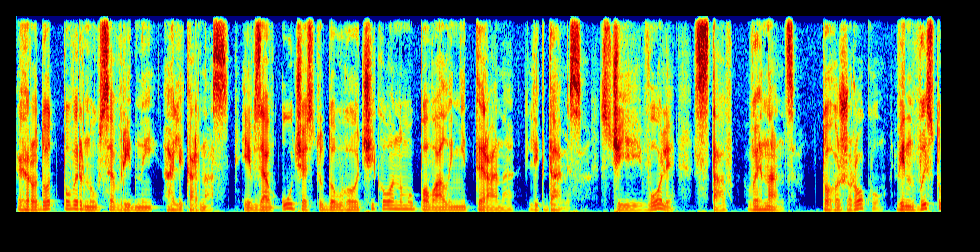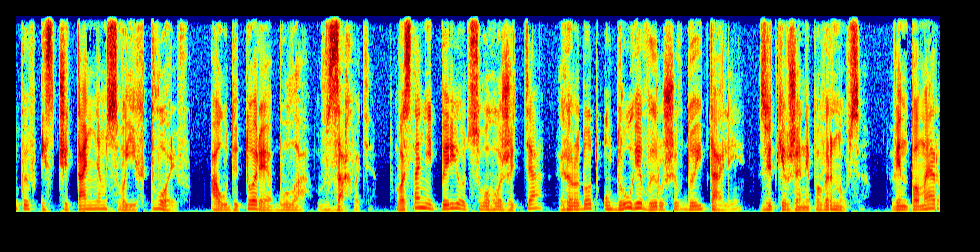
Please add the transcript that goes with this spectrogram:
Геродот повернувся в рідний Галікарнас і взяв участь у довгоочікуваному поваленні тирана Лікдаміса, з чиєї волі став вигнанцем. Того ж року він виступив із читанням своїх творів. Аудиторія була в захваті. В останній період свого життя Геродот удруге вирушив до Італії, звідки вже не повернувся. Він помер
